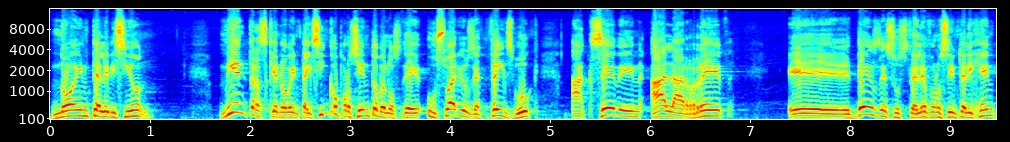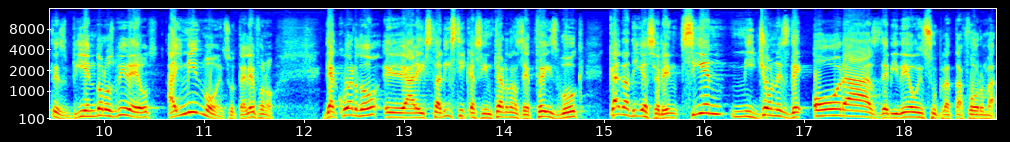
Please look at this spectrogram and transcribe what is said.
no en televisión. Mientras que 95% de los usuarios de Facebook acceden a la red eh, desde sus teléfonos inteligentes, viendo los videos ahí mismo en su teléfono. De acuerdo eh, a las estadísticas internas de Facebook, cada día se ven 100 millones de horas de video en su plataforma.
